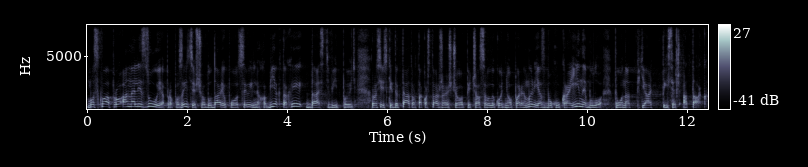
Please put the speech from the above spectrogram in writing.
Москва проаналізує пропозиції щодо ударів по цивільних об'єктах і дасть відповідь. Російський диктатор також стверджує, що під час великоднього перемир'я з боку України було понад 5 тисяч атак.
